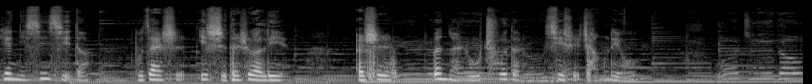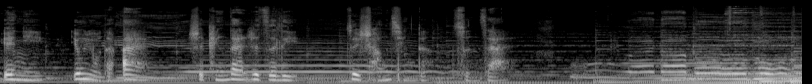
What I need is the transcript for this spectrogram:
愿你欣喜的不再是一时的热烈，而是温暖如初的细水长流。愿你。拥有的爱，是平淡日子里最长情的存在。不爱那么多，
